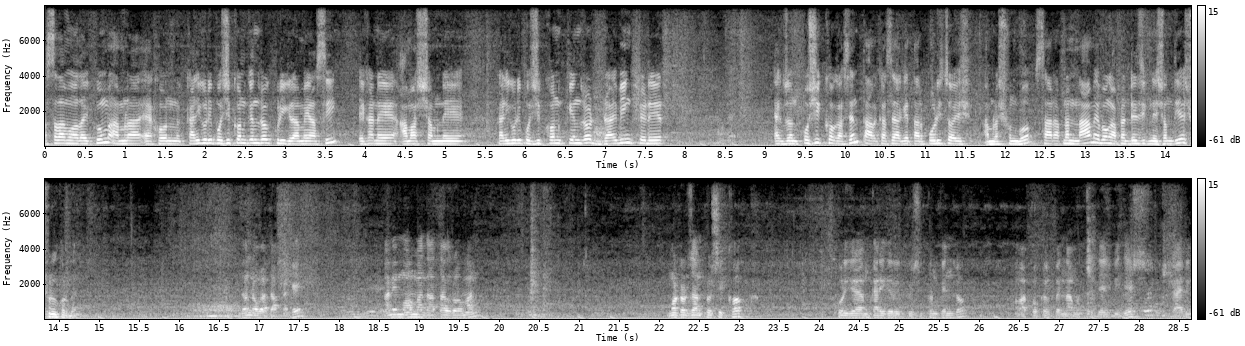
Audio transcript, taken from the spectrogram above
আসসালামু আলাইকুম। আমরা এখন কারিগরি প্রশিক্ষণ কেন্দ্র কুড়িগ্রামে আছি। এখানে আমার সামনে কারিগরি প্রশিক্ষণ কেন্দ্র ড্রাইভিং ট্রেডের একজন প্রশিক্ষক আছেন। তার কাছে আগে তার পরিচয় আমরা শুনব। স্যার, আপনার নাম এবং আপনার ডেজিগনেশন দিয়ে শুরু করবেন। ধন্যবাদ আপনাকে। আমি মোহাম্মদ আতাউর রহমান, মোটরযান প্রশিক্ষক, কুড়িগ্রাম কারিগরি প্রশিক্ষণ কেন্দ্র। আমার প্রকল্পের নাম হচ্ছে দেশ বিদেশ, ড্রাইভিং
